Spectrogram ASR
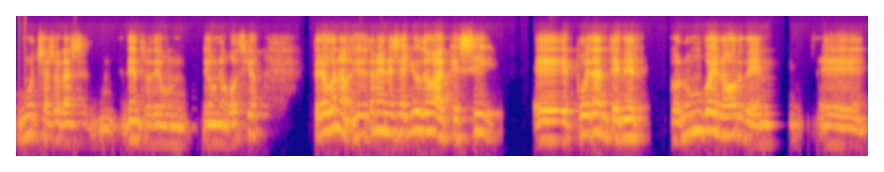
muchas horas dentro de un, negocio. Pero bueno, yo también les ayudo a que sí eh, puedan tener con un buen orden eh,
